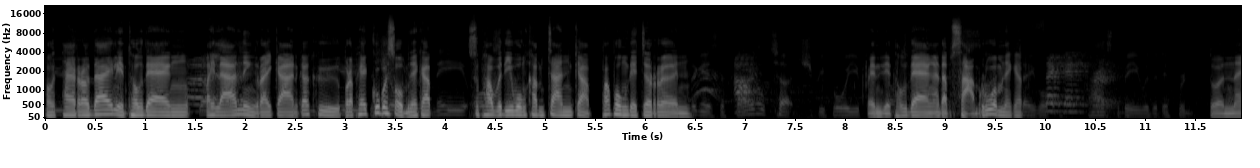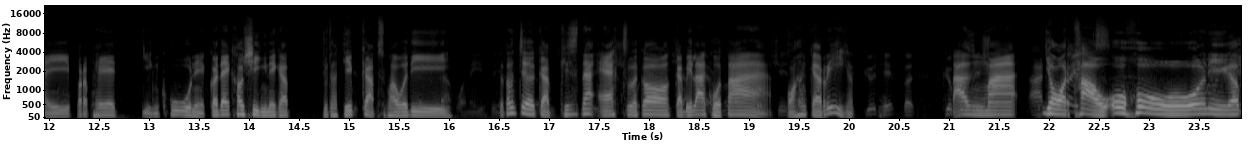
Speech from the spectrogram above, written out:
ของไทยเราได้เหรียญทองแดงไปแล้วหนึ่งรายการก็คือประเภทคู่ผสมนะครับ สุภาวดีวงคำจันทร์กับพระพงษ์เดชเจริญ เป็นเหรียญทองแดงอันดับ 3 ร่วมนะครับ ส่วนในประเภทหญิงคู่เนี่ยก็ได้เข้าชิงนะครับจุธาทิพย์กับสุภาวดี จะต้องเจอกับคริสนาแอ็กซ์แล้วก็กาเบล่าโคตาของฮังการีครับตั้งมาหยอดเข่าโอ้โห นี่ครับ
